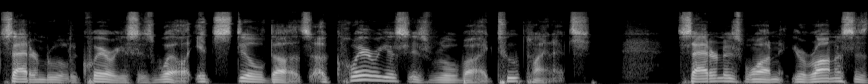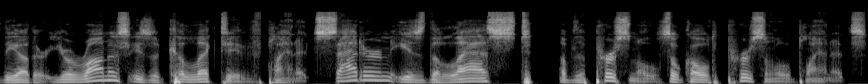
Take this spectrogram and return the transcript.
Saturn ruled Aquarius as well. It still does. Aquarius is ruled by two planets Saturn is one, Uranus is the other. Uranus is a collective planet. Saturn is the last of the personal, so called personal planets.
